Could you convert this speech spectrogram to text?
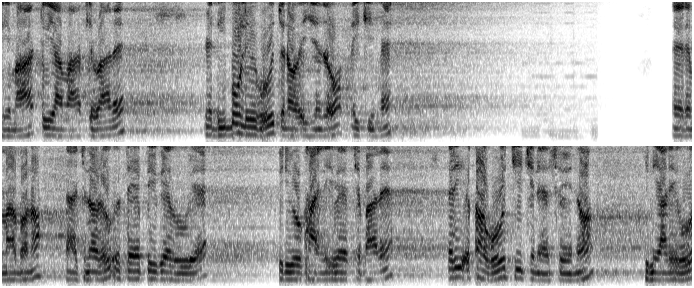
ဒီမှာတွေ့ရမှာဖြစ်ပါတယ်ဒီပို့လေးကိုကျွန်တော်အရင်ဆုံးနှိပ်ကြည့်မယ်အဲဒီမှာပေါ့နော်ဒါကျွန်တော်တို့အသေးပေးခဲ့ဘူးတဲ့ ဗီဒီယိုဖိုင်လေးပဲဖြစ်ပါတယ်။အဲ့ဒီအကောင့်ကိုကြည့်ချင်တယ်ဆိုရင်တော့ဒီနေရာလေးကို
